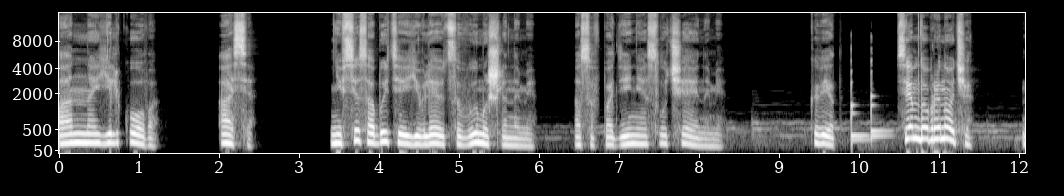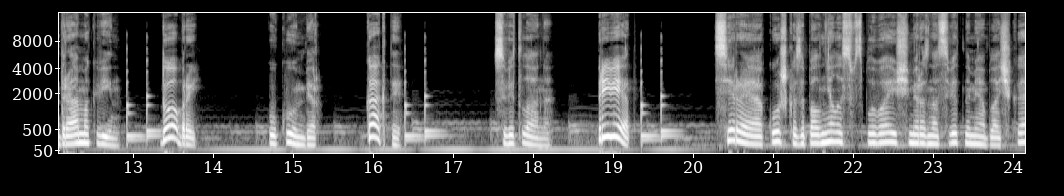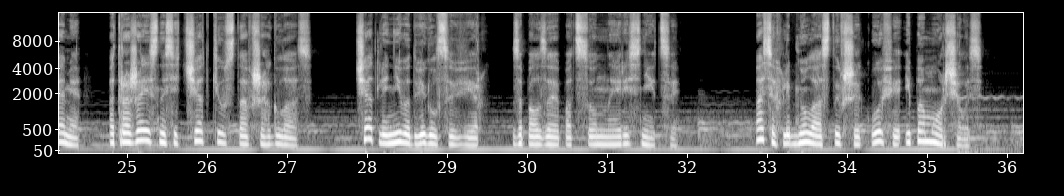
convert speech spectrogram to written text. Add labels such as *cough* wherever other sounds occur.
Анна Елькова. Ася. Не все события являются вымышленными, а совпадения случайными. Квет. Всем доброй ночи. Драма Квин. Добрый. Кукумбер. Как ты? Светлана. Привет. Серое окошко заполнялось всплывающими разноцветными облачками, отражаясь на сетчатке уставших глаз. Чат лениво двигался вверх заползая под сонные ресницы. Ася хлебнула остывший кофе и поморщилась,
